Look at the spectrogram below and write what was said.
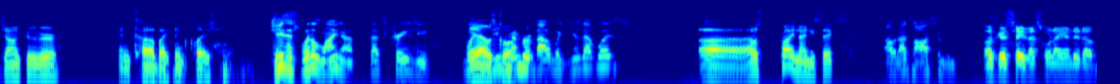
Jon Cougar, and Cub. I think played. Jesus, what a lineup! That's crazy. What, Yeah, it was do you cool. remember about what year that was? Uh, that was probably '96. Oh, that's awesome. I was gonna say that's when I ended up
